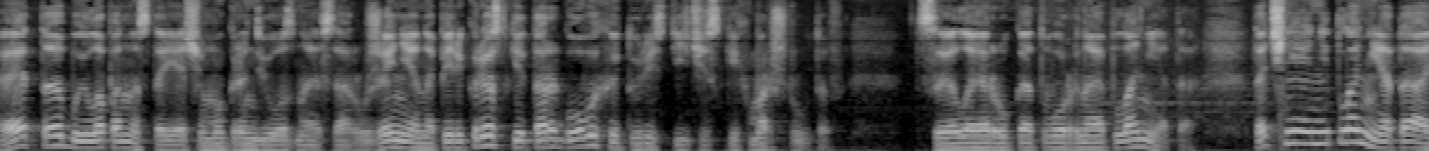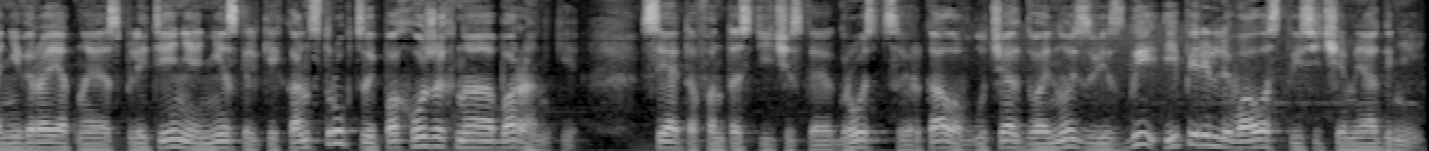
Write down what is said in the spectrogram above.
Это было по-настоящему грандиозное сооружение на перекрестке торговых и туристических маршрутов – Целая рукотворная планета. Точнее, не планета, а невероятное сплетение нескольких конструкций, похожих на баранки. Вся эта фантастическая гроздь сверкала в лучах двойной звезды и переливалась тысячами огней.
